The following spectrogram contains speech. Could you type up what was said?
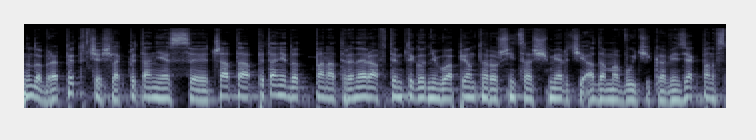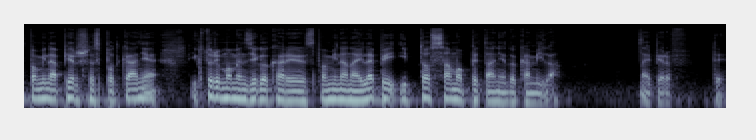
No dobra, Pyt Cieślak, pytanie z y, czata. Pytanie do pana trenera. W tym tygodniu była piąta rocznica śmierci Adama Wójcika, więc jak pan wspomina pierwsze spotkanie i który moment z jego kariery wspomina najlepiej? I to samo pytanie do Kamila. Najpierw ty.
